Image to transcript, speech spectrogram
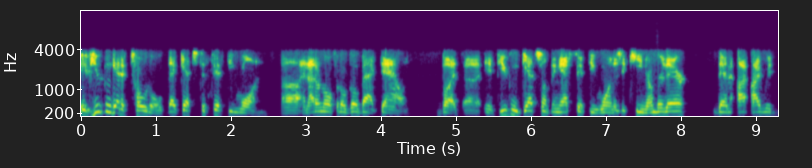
If you can get a total that gets to 51, uh, and I don't know if it'll go back down, but uh, if you can get something at 51 as a key number there, then I, I would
